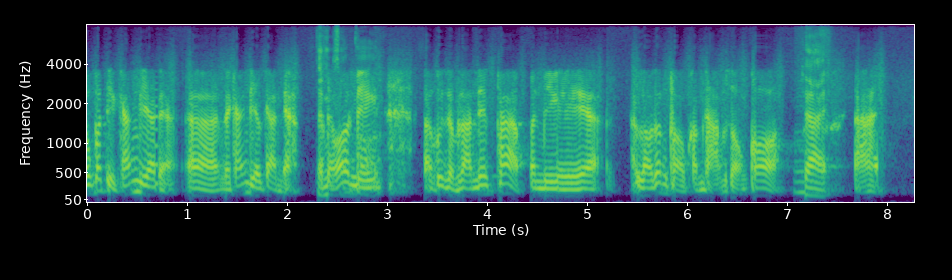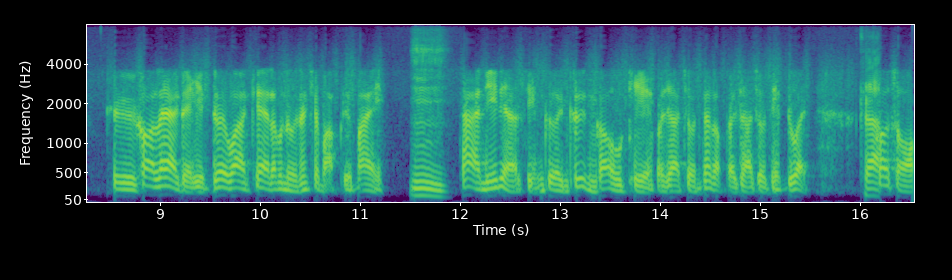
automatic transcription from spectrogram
ลงมติครั้งเดียวเนี่ยเอ่อในครั้งเดียวกันเนี่ยแต่ไม่แต่ว่าสองข้อมีเอ่อคุณสำรานเรียกภาพมันมีเราต้องตอบคำถามสองข้อใช่นะคือข้อแรกเนี่ยเห็นด้วยว่าแก้รัฐธรรมนูญทั้งฉบับหรือไม่ อืมถ้าอันนี้เนี่ยเสียงเกินครึ่งก็โอเค ประชาชนเท่ากับประชาชนเห็นด้วยครับข้อสอง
